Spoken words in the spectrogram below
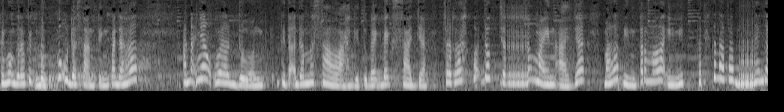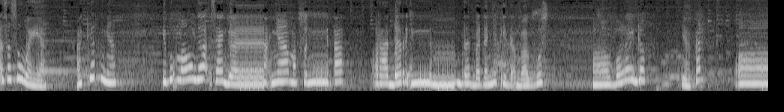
tengok grafik loh, kok udah stunting, padahal anaknya well done, tidak ada masalah gitu, baik-baik saja, cerah kok dok, cerah main aja, malah pinter malah ini, tapi kenapa badannya nggak sesuai ya? Akhirnya ibu mau nggak saya anaknya, maksudnya kita radar ini berat badannya tidak bagus, uh, boleh dok, ya kan Oh,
